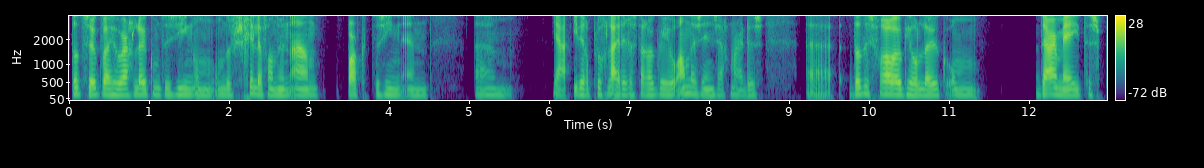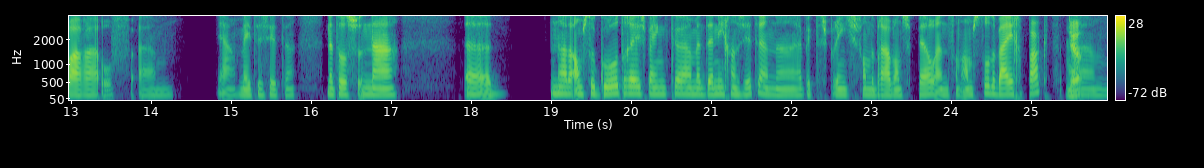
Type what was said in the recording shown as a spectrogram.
dat is ook wel heel erg leuk om te zien. Om, om de verschillen van hun aanpak te zien. En ehm, ja, iedere ploegleider is daar ook weer heel anders in, zeg maar. Dus eh, dat is vooral ook heel leuk om daarmee te sparren of ehm, ja, mee te zitten. Net als na, eh, na de Amstel Gold Race ben ik eh, met Danny gaan zitten. En heb ik de sprintjes van de Brabantse Pijl en van Amstel erbij gepakt. Ja. Ehm,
